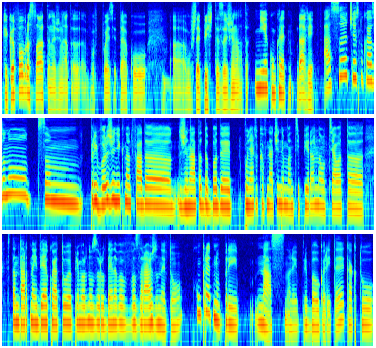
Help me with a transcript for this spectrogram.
какъв образ слагате на жената в поезията, ако а, въобще пишете за жената? Ние конкретно. Да, вие. Аз, честно казано, съм привърженик на това да жената да бъде по някакъв начин еманципирана от цялата стандартна идея, която е примерно зародена в възраждането. Конкретно при нас, нали, при българите, както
